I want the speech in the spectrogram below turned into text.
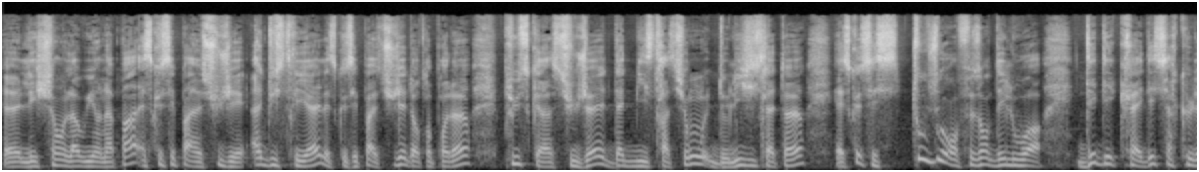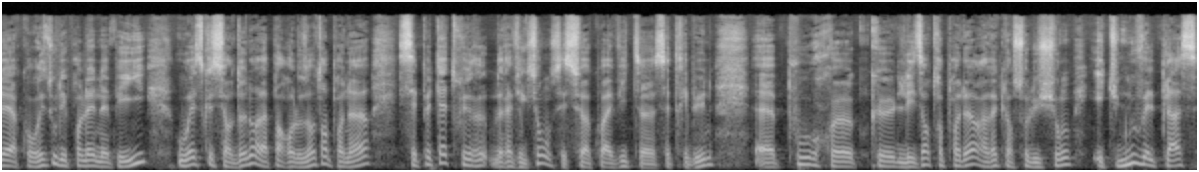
les champs là où il n'y en a pas, est-ce que c'est pas un sujet industriel? Est-ce que c'est pas un sujet d'entrepreneur plus qu'un sujet d'administration, de législateur Est-ce que c'est toujours en faisant des lois, des décrets, des circulaires qu'on résout les problèmes d'un pays, ou est-ce que c'est en donnant la parole aux entrepreneurs? C'est peut-être une réflexion, c'est ce à quoi invite euh, cette tribune, euh, pour euh, que les entrepreneurs, avec leurs solutions, aient une nouvelle place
